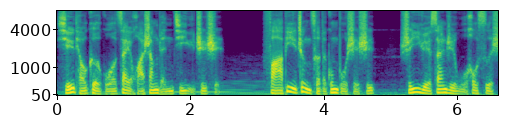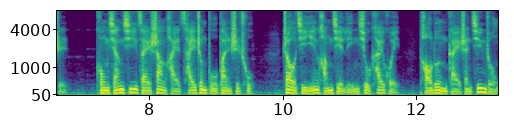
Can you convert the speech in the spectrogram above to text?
协调各国在华商人给予支持。法币政策的公布实施。十一月三日午后四时，孔祥熙在上海财政部办事处召集银行界领袖开会，讨论改善金融、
